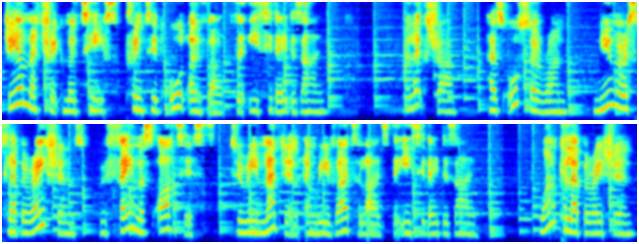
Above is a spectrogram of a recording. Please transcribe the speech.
geometric motifs printed all over the Day design. Valextra has also run numerous collaborations with famous artists to reimagine and revitalise the Day design. One collaboration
